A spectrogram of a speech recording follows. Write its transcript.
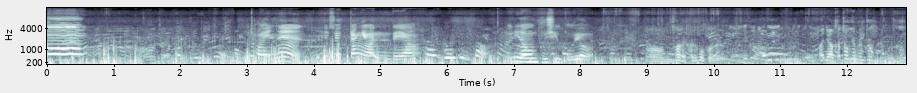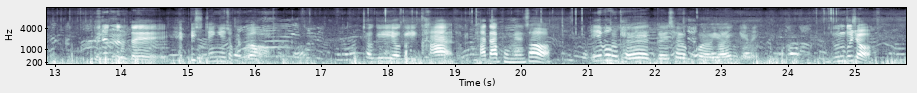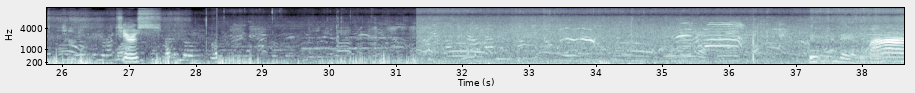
저희는 해수욕장에 왔는데요. 눈이 너무 부시고요 아, 우산에 가지고 올 걸. 아니, 아까 저기는 좀. 흐렸는데 햇빛이 쨍해졌고요 저기 여기 가 여기 바다 보면서 일본 계획을 세울 거예요 여행 계획 눈부셔 Cheers 와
